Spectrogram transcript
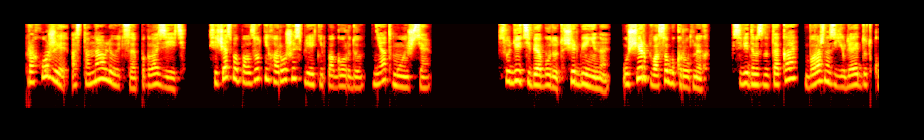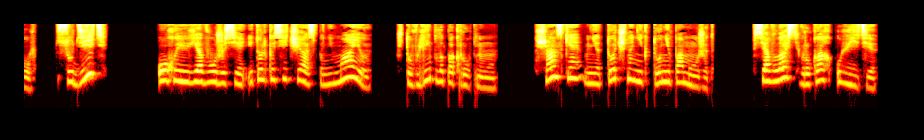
Прохожие останавливаются поглазеть. Сейчас поползут нехорошие сплетни по городу, не отмоешься. Судить тебя будут, Щербинина. Ущерб в особо крупных. С видом знатока важно заявляет Дудков. Судить? Охаю я в ужасе и только сейчас понимаю, что влипла по-крупному. В Шанске мне точно никто не поможет. Вся власть в руках у Вити.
